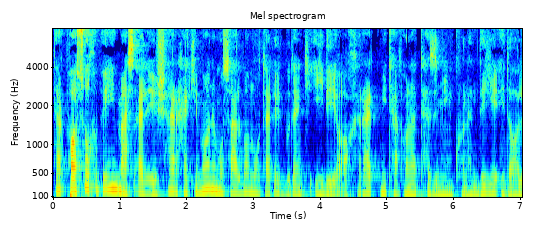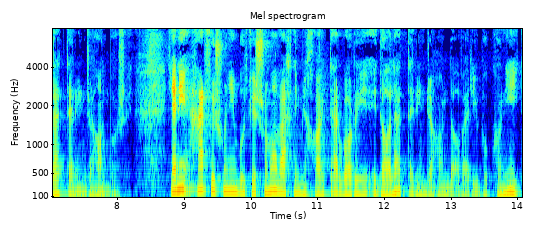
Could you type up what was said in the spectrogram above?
در پاسخ به این مسئله شر حکیمان مسلمان معتقد بودند که ایده آخرت می‌تواند تضمین کننده عدالت در این جهان باشه یعنی حرفشون این بود که شما وقتی می‌خواید درباره عدالت در این جهان داوری بکنید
